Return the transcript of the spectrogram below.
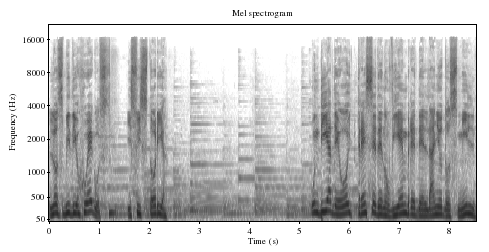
Los videojuegos y su historia. Un día de hoy, 13 de noviembre del año 2000,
